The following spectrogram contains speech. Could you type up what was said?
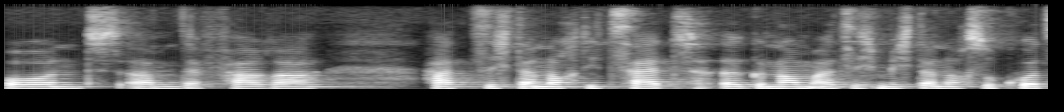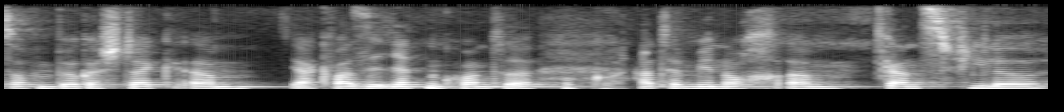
und ähm, der Fahrer hat sich dann noch die Zeit äh, genommen, als ich mich dann noch so kurz auf dem Bürgersteig ähm, ja quasi retten konnte, oh hat er mir noch ähm, ganz viele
